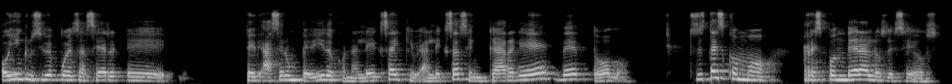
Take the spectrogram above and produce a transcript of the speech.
hoy inclusive puedes hacer, eh, hacer un pedido con Alexa y que Alexa se encargue de todo. Entonces, esta es como responder a los deseos.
